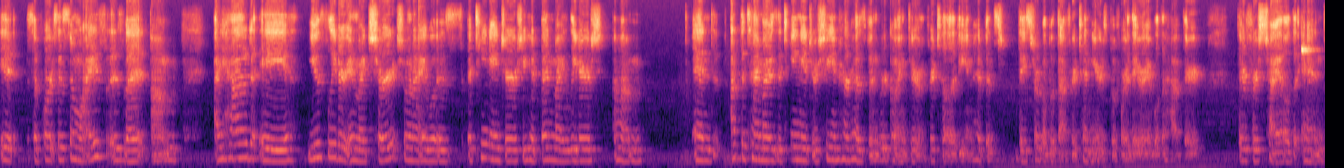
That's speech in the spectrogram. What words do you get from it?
it support system wise is that um, I had a youth leader in my church when I was a teenager. She had been my leader. Um, and at the time I was a teenager, she and her husband were going through infertility and had been, they struggled with that for 10 years before they were able to have their, their first child. And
